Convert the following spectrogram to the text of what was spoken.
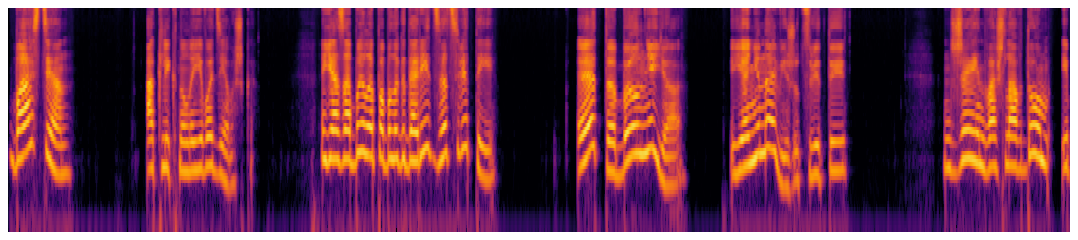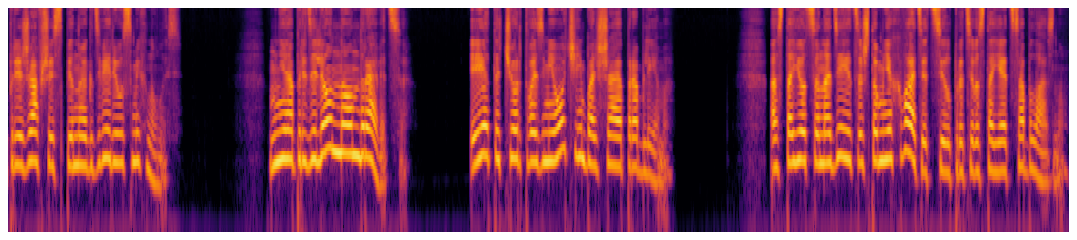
«Бастиан!» — окликнула его девушка. «Я забыла поблагодарить за цветы». «Это был не я. Я ненавижу цветы». Джейн вошла в дом и, прижавшись спиной к двери, усмехнулась. «Мне определенно он нравится. И это, черт возьми, очень большая проблема. Остается надеяться, что мне хватит сил противостоять соблазну.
